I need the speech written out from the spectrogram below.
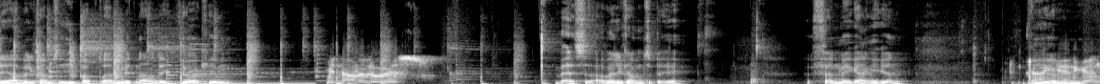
Der? Velkommen til Hip Hop Drømme. Mit navn er Joachim. Mit navn er Louis. Hvad så? Velkommen tilbage. Fandme i gang igen. Gang igen øhm, igen.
